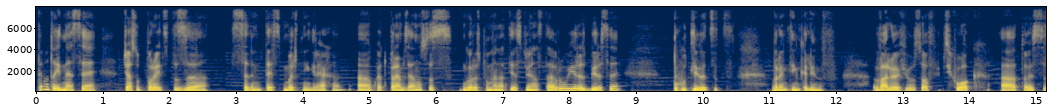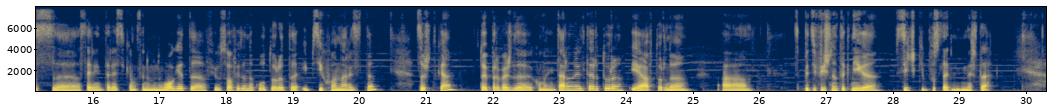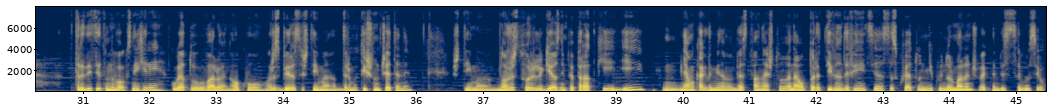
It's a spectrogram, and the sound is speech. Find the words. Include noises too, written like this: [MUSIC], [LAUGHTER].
Темата и днес е част от поредицата за седемте смъртни гряха, която правим заедно с горе споменатия Стоян Ставро и разбира се, похотливецът Валентин Калинов. Валю е философ и психолог, а той е с серия интереси към феноменологията, философията на културата и психоанализата. Също така, той превежда хуманитарна литература и е автор на а, специфичната книга Всички последни неща. В традицията на Vox Nihili, когато Валю е наоколо, разбира се, ще има драматично четене, ще има множество религиозни препратки и няма как да минаме без това нещо. Една оперативна дефиниция, с която никой нормален човек не би се съгласил.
